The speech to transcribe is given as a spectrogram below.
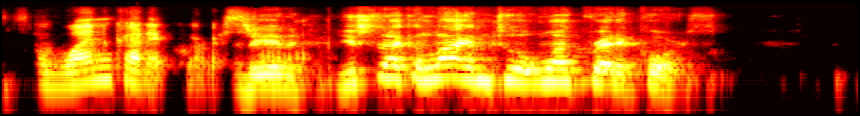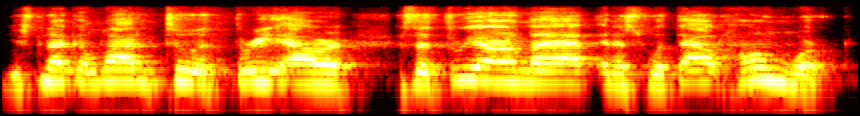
it's a one credit course. Then you snuck a lot into a one credit course. You snuck a lot into a three hour. It's a three hour lab, and it's without homework.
